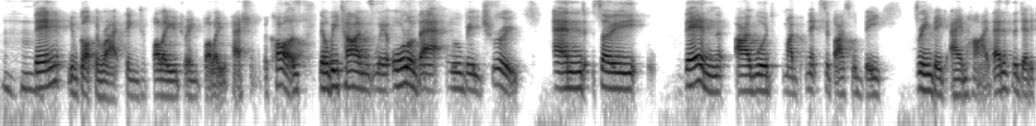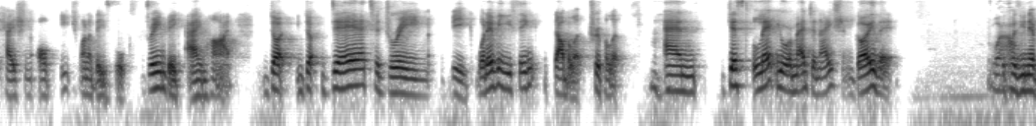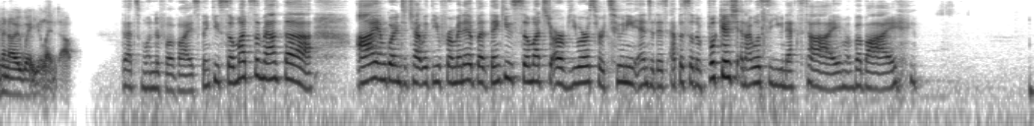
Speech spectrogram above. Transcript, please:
mm-hmm. then you've got the right thing to follow your dream, follow your passion, because there'll be times where all of that will be true. And so then I would, my next advice would be dream big, aim high. That is the dedication of each one of these books. Dream big, aim high. Do, do, dare to dream big. Whatever you think, double it, triple it. Mm-hmm. And just let your imagination go there Wow. because you never know where you'll end up. That's wonderful advice. Thank you so much, Samantha. I am going to chat with you for a minute, but thank you so much to our viewers for tuning in to this episode of Bookish, and I will see you next time. Bye bye.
